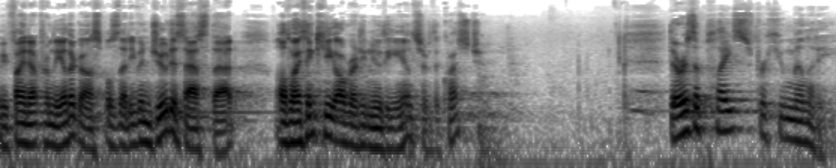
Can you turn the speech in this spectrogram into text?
We find out from the other Gospels that even Judas asked that, although I think he already knew the answer to the question. There is a place for humility.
